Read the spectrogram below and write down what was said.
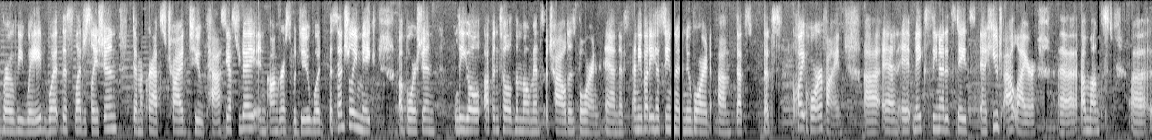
Roe v. Wade. What this legislation Democrats tried to pass yesterday in Congress would do would essentially make abortion legal up until the moment a child is born. And if anybody has seen a newborn, um, that's that's quite horrifying, uh, and it makes the United States a huge outlier uh, amongst uh,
